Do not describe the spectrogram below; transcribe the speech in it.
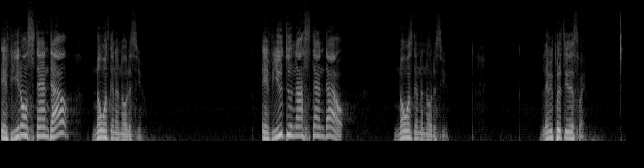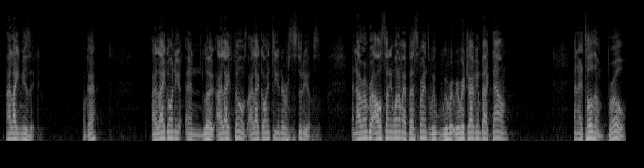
If you don't stand out, no one's going to notice you. If you do not stand out, no one's going to notice you. Let me put it to you this way I like music. Okay? I like going to, and look, I like films. I like going to Universal Studios. And I remember I was telling one of my best friends, we, we, were, we were driving back down, and I told him, bro,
